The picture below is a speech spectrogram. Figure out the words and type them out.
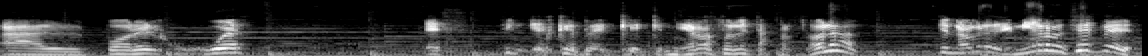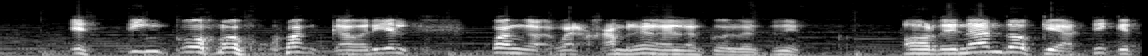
al, por el juez. Es, ¿qué, qué, mierda son estas personas? ¿Qué nombre de mierda es este? Estinco Juan Gabriel. Juan, bueno, Gabriel ordenando que a Ticket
